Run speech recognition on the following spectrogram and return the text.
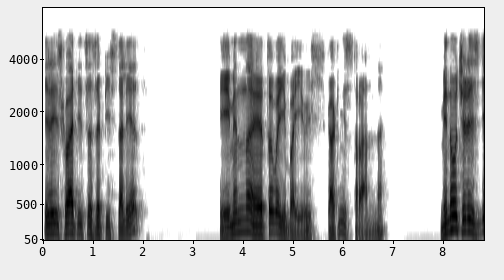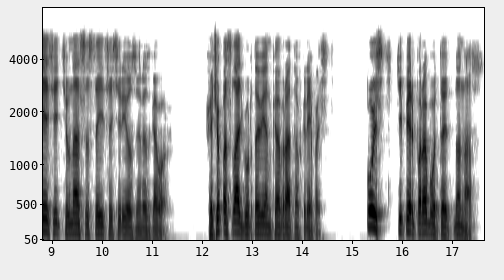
или схватится за пистолет? — Именно этого и боюсь, как ни странно. Минут через десять у нас состоится серьезный разговор. Хочу послать Гуртовенко обратно в крепость. Пусть теперь поработает на нас.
